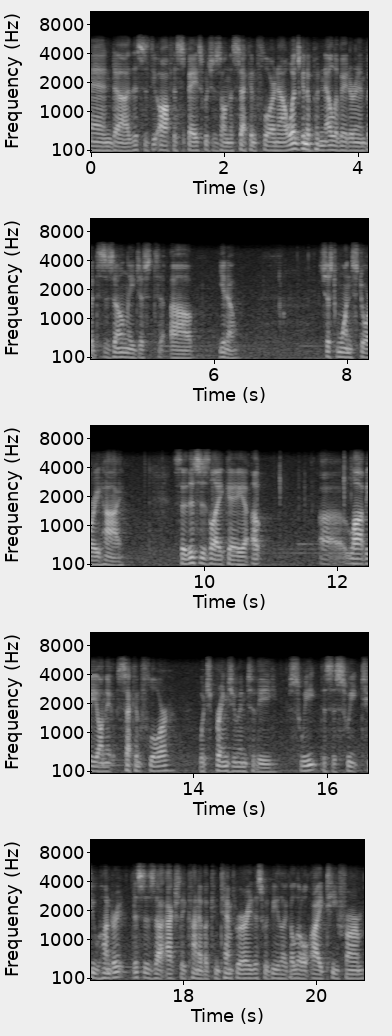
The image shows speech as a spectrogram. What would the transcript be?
and uh, this is the office space which is on the second floor. Now I was going to put an elevator in but this is only just uh, you know just one story high. So this is like a, a, a, lobby on the second floor which brings you into the suite. This is suite 200 this is uh, actually kind of a contemporary. This would be like a little IT firm.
